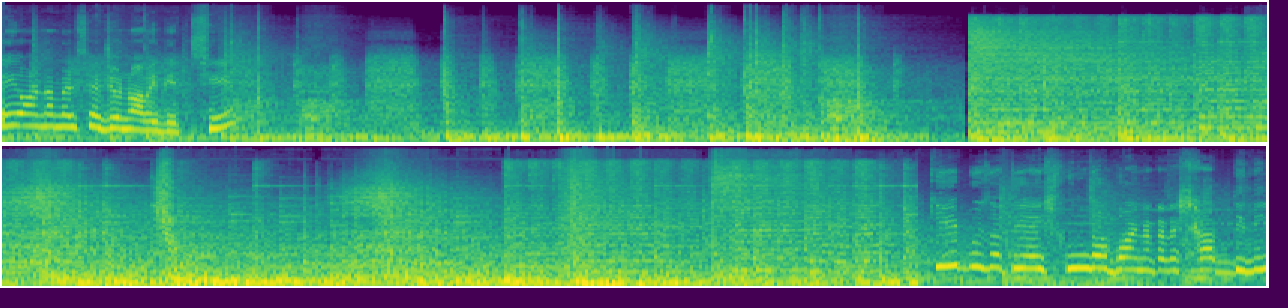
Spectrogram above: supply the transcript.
এই অর্নামেন্টসের জন্য আমি দিচ্ছি। এই সুন্দর গয়নাটারে সাপ দিলি?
